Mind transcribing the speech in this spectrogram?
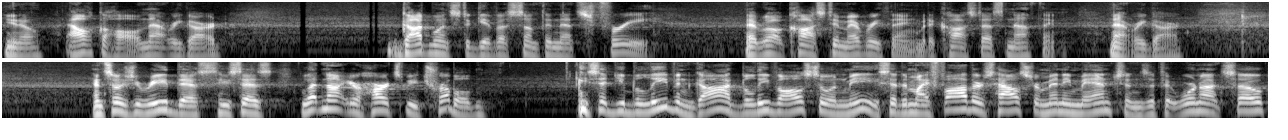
you know, alcohol in that regard. God wants to give us something that's free. That, well, it cost him everything, but it cost us nothing in that regard. And so as you read this, he says, Let not your hearts be troubled. He said, You believe in God, believe also in me. He said, In my Father's house are many mansions. If it were not so,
